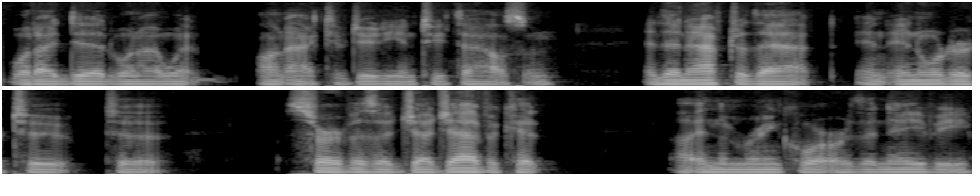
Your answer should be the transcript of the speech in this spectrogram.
what I did when I went on active duty in 2000. And then after that, in, in order to, to serve as a judge advocate uh, in the Marine Corps or the Navy,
